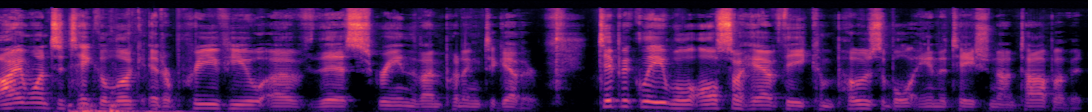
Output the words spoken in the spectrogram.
I want to take a look at a preview of this screen that I'm putting together. Typically, we'll also have the composable annotation on top of it.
